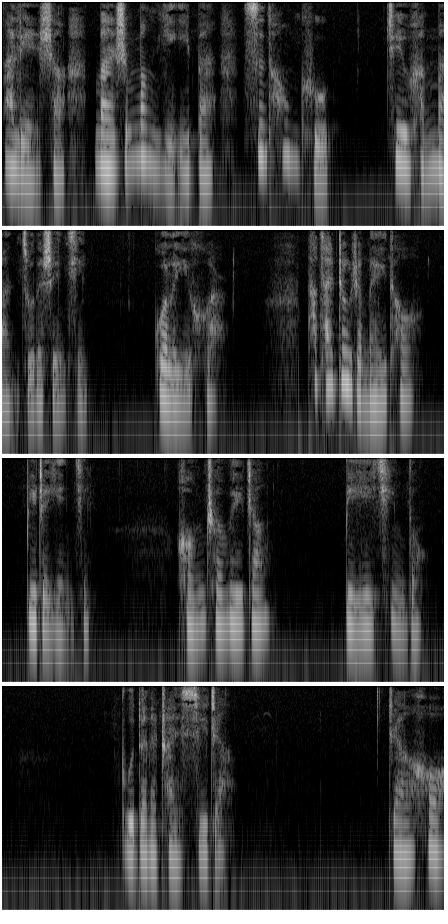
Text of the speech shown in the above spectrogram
那脸上满是梦呓一般，似痛苦，却又很满足的神情。过了一会儿，他才皱着眉头，闭着眼睛，红唇微张，鼻翼轻动，不断的喘息着。然后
